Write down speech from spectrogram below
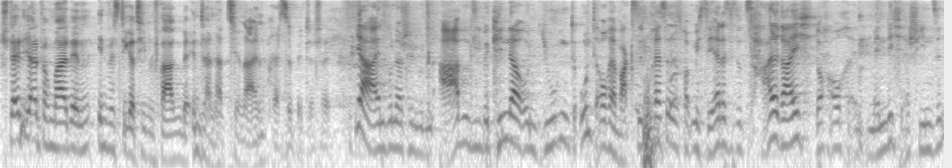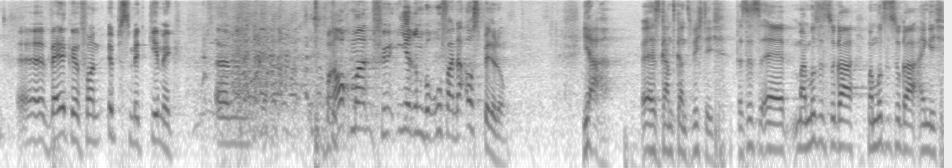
stell dich einfach mal den investigativen Fragen der internationalen Presse, bitte schön. Ja, einen wunderschönen guten Abend, liebe Kinder- und Jugend- und auch Erwachsenenpresse. Es freut mich sehr, dass Sie so zahlreich, doch auch männlich erschienen sind. Äh, Welke von Yps mit Gimmick. Ähm, braucht man für Ihren Beruf eine Ausbildung? Ja, äh, ist ganz, ganz wichtig. Das ist, äh, man muss es sogar, man muss es sogar eigentlich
